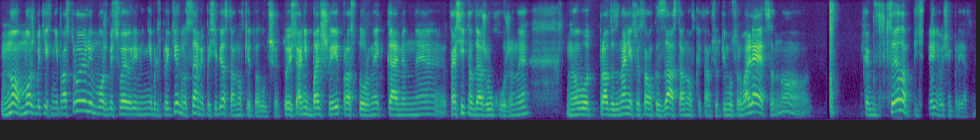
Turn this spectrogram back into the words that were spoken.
Но, может быть, их не построили, может быть, в свое время не были спроектированы, но сами по себе остановки это лучше. То есть они большие, просторные, каменные, относительно даже ухоженные. Ну, вот, правда, на некоторых остановках за остановкой там все-таки мусор валяется, но как бы в целом впечатление очень приятное.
